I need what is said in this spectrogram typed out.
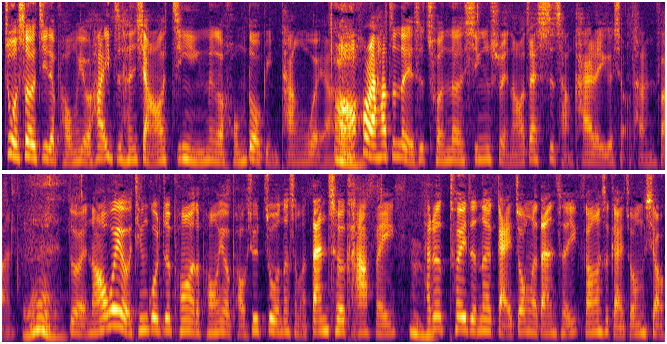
做设计的朋友，他一直很想要经营那个红豆饼摊位啊，然后后来他真的也是存了薪水，然后在市场开了一个小摊贩。哦，对，然后我也有听过，就是朋友的朋友跑去做那什么单车咖啡，嗯、他就推着那改装的单车，一刚刚是改装小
